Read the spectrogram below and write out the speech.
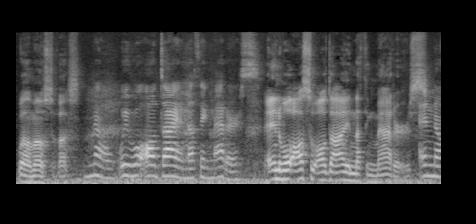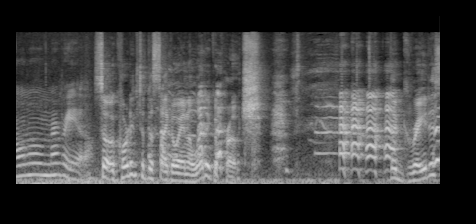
Well, most of us, No, we will all die and nothing matters. and we'll also all die, and nothing matters. And no one will remember you. so, according to the psychoanalytic approach, the greatest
